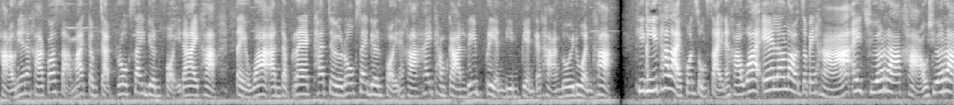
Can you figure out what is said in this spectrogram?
ขาวเนี่ยนะคะ ก็สามารถกำจัดโรคไส้เดือนฝอยได้ค่ะ แต่ว่าอันดับแรกถ้าเจอโรคไส้เดือนฝอยนะคะ ให้ทำการรีบเปลี่ยนดินเปลี่ยนกระถางโดยด่วนค่ะ ทีนี้ถ้าหลายคนสงสัยนะคะว่าเอ๊ะแล้วเราจะไปหาไอ้เชื้อราขาวเชื้อรา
